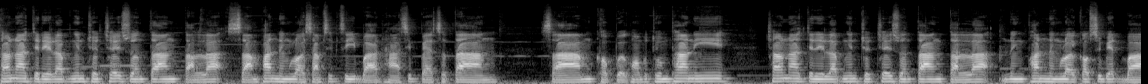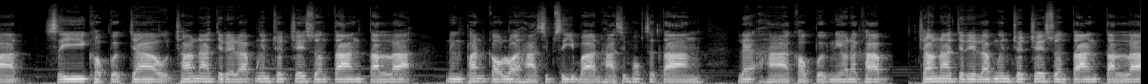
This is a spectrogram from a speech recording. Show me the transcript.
ชาวนาจะได้รับเงินชดเชยส่วนต่างตันละ 3,134 บาท58 สตางค์ 3. ข้าวเปลือกหอมปทุมธานี ชาวนาจะได้รับเงินชดเชยส่วนต่างตันละ 1,191 บาท 4. ข้าวเปลือกเจ้า ชาวนาจะได้รับเงินชดเชยส่วนต่างตันละ 1,954 บาท56 สตางค์ และหาข้าวเปลือกเหนียวนะครับ ชาวนาจะได้รับเงินชดเชยส่วนต่างตันละ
